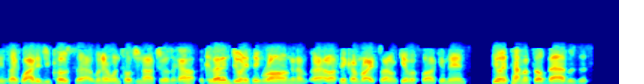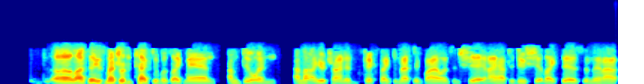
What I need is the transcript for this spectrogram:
He's like, "Why did you post that when everyone told you not to?" I was like, I "Because I didn't do anything wrong, and I'm, I don't think I'm right, so I don't give a fuck." And then the only time I felt bad was this uh Las Vegas Metro detective was like, Man, I'm doing I'm out here trying to fix like domestic violence and shit and I have to do shit like this and then I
